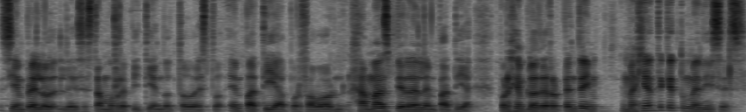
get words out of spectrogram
siempre les estamos repitiendo todo esto. Empatía, por favor, jamás pierdan la empatía. Por ejemplo, de repente, imagínate que tú me dices,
